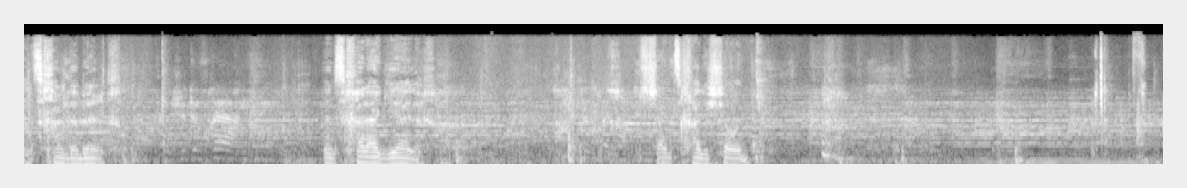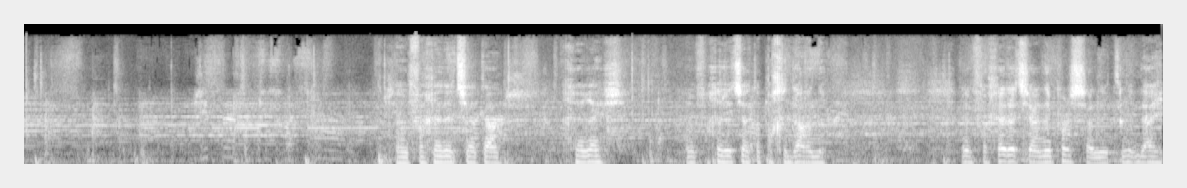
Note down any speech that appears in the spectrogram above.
אני צריכה לדבר איתך. אני צריכה להגיע אליך. שאני צריכה לישון. שאני מפחדת שאתה חירש. אני מפחדת שאתה פחדן. אני מפחדת שאני פולשנית מדי.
